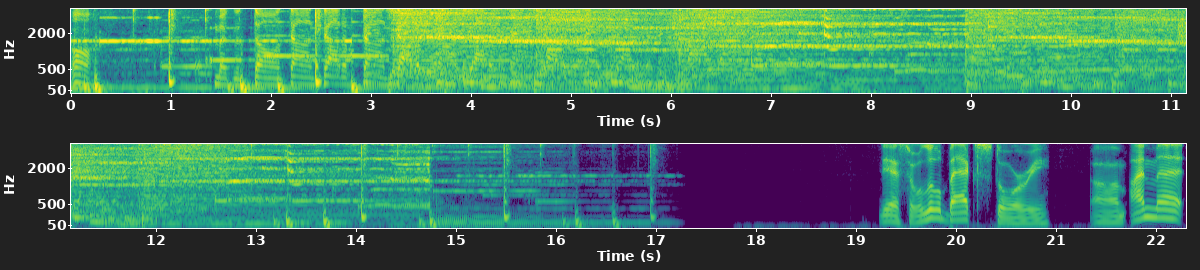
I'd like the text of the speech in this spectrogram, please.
uh. Megalodon, don, dada, don, dada, don, dada, don, dada. Yeah, so a little backstory. Um, I met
